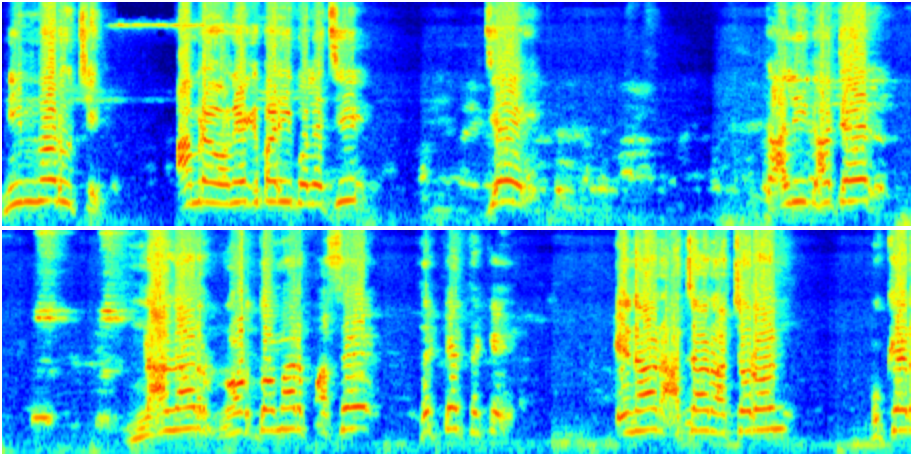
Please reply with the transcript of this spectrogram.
নিম্ন নিম্নরুচি। আমরা অনেকবারই বলেছি যে কালীঘাটের নালার নর্দমার পাশে থেকে থেকে এনার আচার আচরণ মুখের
